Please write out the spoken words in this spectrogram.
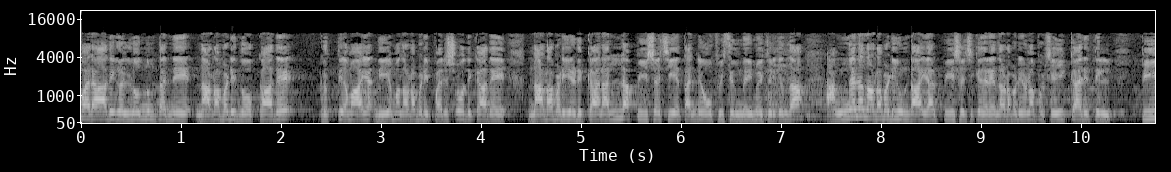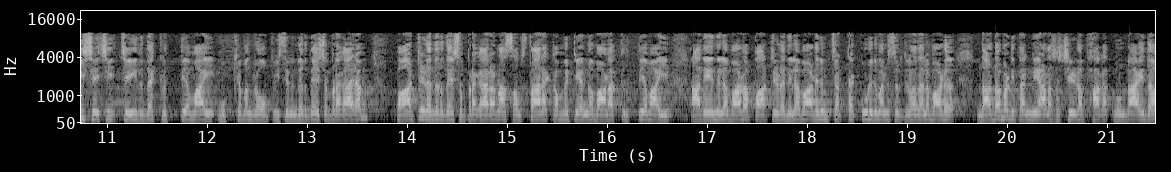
പരാതികളിലൊന്നും തന്നെ നടപടി നോക്കാതെ കൃത്യമായ നിയമ നടപടി പരിശോധിക്കാതെ നടപടിയെടുക്കാനല്ല പി ശശിയെ തന്റെ ഓഫീസിൽ നിയമിച്ചിരിക്കുന്നത്. അങ്ങനെ നടപടി ഉണ്ടായാൽ പി ശശിക്കെതിരെ നടപടിയുണ്ടാവും. പക്ഷേ ഇക്കാര്യത്തിൽ പി ശശി ചെയ്തത് കൃത്യമായി മുഖ്യമന്ത്രി ഓഫീസിന്റെ നിർദ്ദേശപ്രകാരം പാർട്ടിയുടെ നിർദ്ദേശപ്രകാരമാണ്. സംസ്ഥാന കമ്മിറ്റി അംഗമാണ് കൃത്യമായി അതേ നിലപാട് പാർട്ടിയുടെ നിലപാടിനും ചട്ടക്കൂടിനും അനുസരിച്ചുള്ള നിലപാട് നടപടി തന്നെയാണ് ശശിയുടെ ഭാഗത്തുനിന്നുണ്ടായത്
